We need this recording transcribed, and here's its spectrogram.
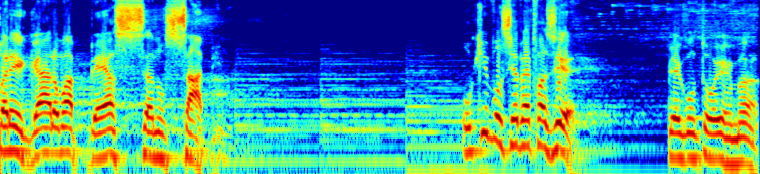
pregar uma peça no sábio. O que você vai fazer? perguntou a irmã.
